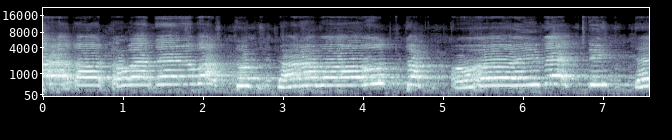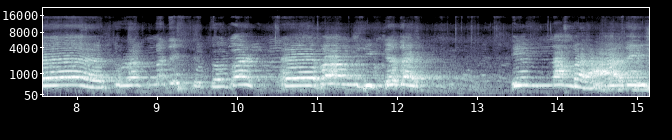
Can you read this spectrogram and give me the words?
أرض তোমাদের বাস্তব সর্বোত্তম ওই ব্যক্তি যে সুরত মধ্যে শিক্ষা করে এবং শিক্ষা দেয় তিন নম্বর হাদিস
